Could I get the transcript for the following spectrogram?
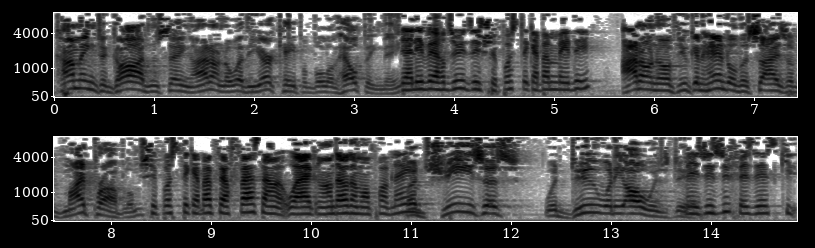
Coming to God and saying, I don't know whether you're capable of helping me. D'aller vers Dieu et dire, je sais pas si tu es capable de m'aider. I don't know if you can handle the size of my problem. Je sais pas si tu es capable de faire face à, ou à la grandeur de mon problème. But Jesus would do what he always did. Mais Jésus faisait ce qu'il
